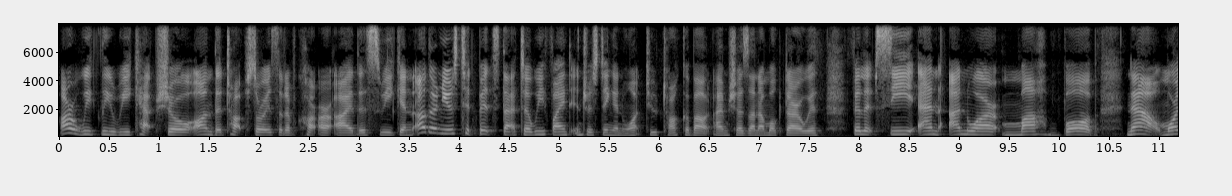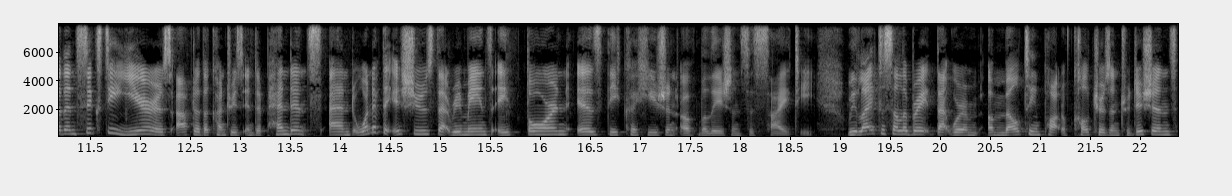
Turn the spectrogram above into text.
our weekly recap show on the top stories that have caught our eye this week and other news tidbits that uh, we find interesting and want to talk about. I'm Shazana Mokhtar with Philip See and Anwar Mahbob. Now, more than 60 years after the country's independence, and one of the issues that remains a thorn is the cohesion of Malaysian society. We like to celebrate that we're a melting pot of cultures and traditions,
